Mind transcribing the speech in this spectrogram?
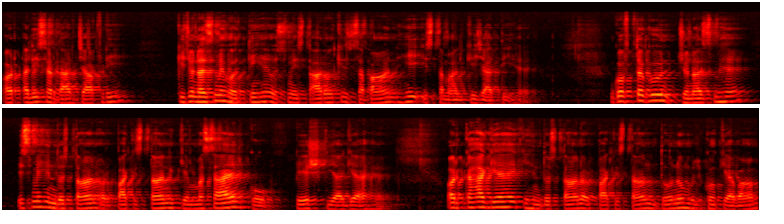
اور علی سردار جعفری کی جو نظمیں ہوتی ہیں، اس میں استاروں کی زبان ہی استعمال کی جاتی ہے۔ گفتگو جو نظم ہے، اس میں ہندوستان اور پاکستان کے مسائل کو پیش کیا گیا ہے۔ اور کہا گیا ہے کہ ہندوستان اور پاکستان دونوں ملکوں کے عوام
